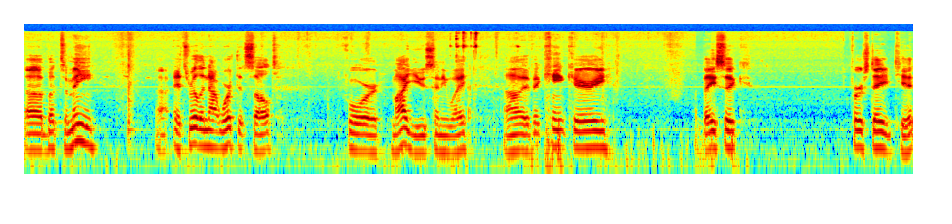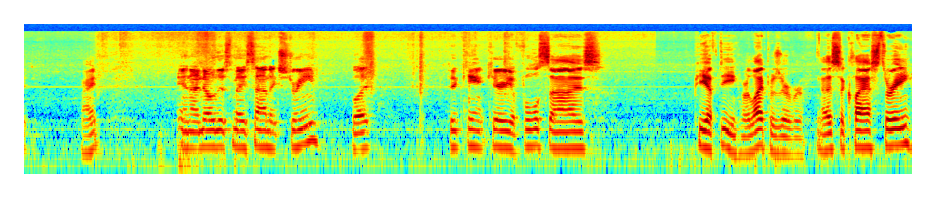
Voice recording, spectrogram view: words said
Uh, but to me, uh, it's really not worth it salt for my use anyway. Uh, if it can't carry a basic first aid kit, right? And I know this may sound extreme, but if it can't carry a full-size PFD or life preserver. Now this is a class 3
